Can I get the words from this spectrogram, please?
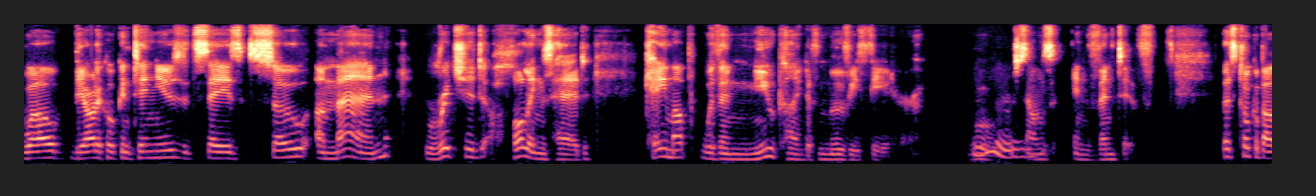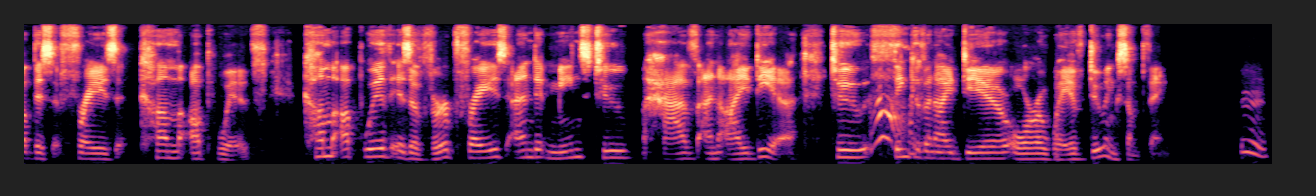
Well, the article continues. It says, So a man, Richard Hollingshead, came up with a new kind of movie theater. Ooh, Mm. sounds inventive. Let's talk about this phrase, come up with. Come up with is a verb phrase and it means to have an idea, to think of an idea or a way of doing something. 嗯，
